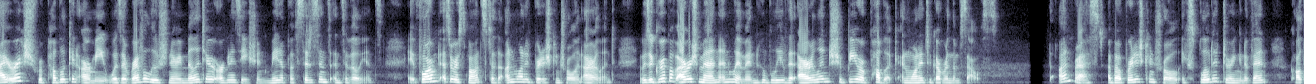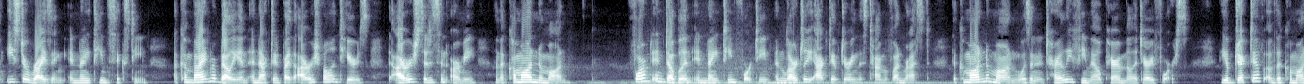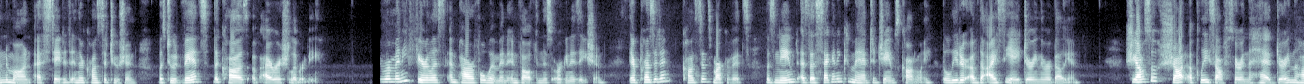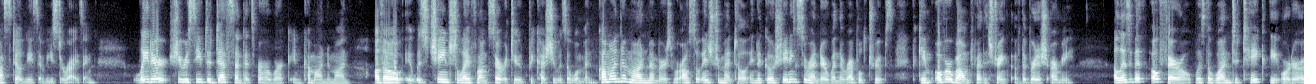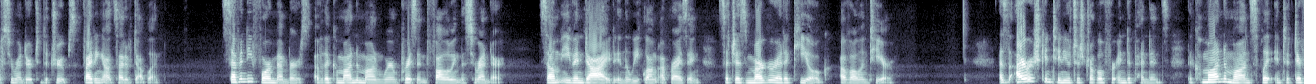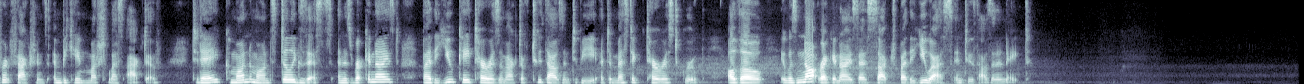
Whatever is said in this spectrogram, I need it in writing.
Irish Republican Army was a revolutionary military organization made up of citizens and civilians. It formed as a response to the unwanted British control in Ireland. It was a group of Irish men and women who believed that Ireland should be a republic and wanted to govern themselves. The unrest about British control exploded during an event called Easter Rising in 1916, a combined rebellion enacted by the Irish Volunteers, the Irish Citizen Army, and the Cumann na mBan. Formed in Dublin in 1914 and largely active during this time of unrest, the na mBan was an entirely female paramilitary force. The objective of the na mBan, as stated in their constitution, was to advance the cause of Irish liberty. There were many fearless and powerful women involved in this organization. Their president, Constance Markievicz, was named as the second in command to James Connolly, the leader of the ICA during the rebellion. She also shot a police officer in the head during the hostilities of Easter Rising. Later, she received a death sentence for her work in Cumann although it was changed to lifelong servitude because she was a woman. Cumann members were also instrumental in negotiating surrender when the rebel troops became overwhelmed by the strength of the British Army. Elizabeth O'Farrell was the one to take the order of surrender to the troops fighting outside of Dublin. Seventy-four members of the mBan were imprisoned following the surrender. Some even died in the week-long uprising, such as Margaretta Keogh, a volunteer. As the Irish continued to struggle for independence, the mBan split into different factions and became much less active. Today, mBan still exists and is recognized by the UK Terrorism Act of 2000 to be a domestic terrorist group, although it was not recognized as such by the US in 2008.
